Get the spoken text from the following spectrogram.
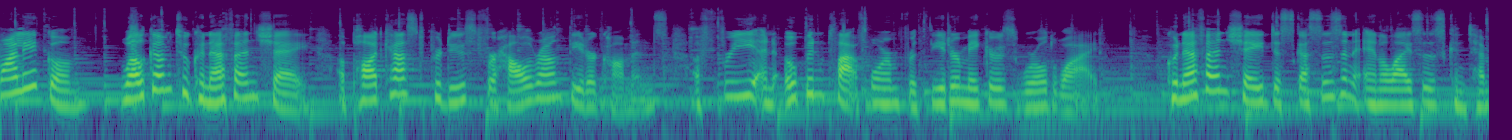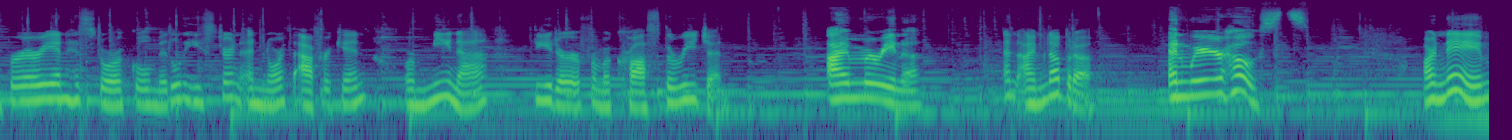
alaikum. Welcome to Kunafa and Shay, a podcast produced for HowlRound Theatre Commons, a free and open platform for theatre makers worldwide. Kunafa and Shay discusses and analyzes contemporary and historical Middle Eastern and North African, or MENA, theatre from across the region. I'm Marina. And I'm Nabra. And we're your hosts. Our name,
